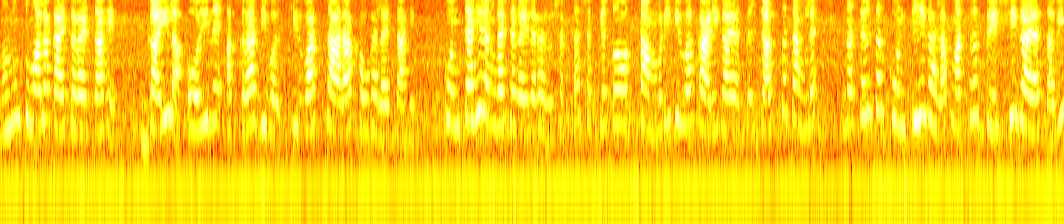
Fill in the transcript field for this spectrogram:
म्हणून तुम्हाला काय करायचं आहे? गाईला ओळीने अकरा दिवस हिरवा चारा खाऊ घालायचा आहे. कोणत्याही रंगाच्या गाईला घालू शकता. शक्यतो तांबडी किंवा काळी गाय असेल जास्त चांगले नसेल तर कोणतीही घाला मात्र देशी गाय असावी.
